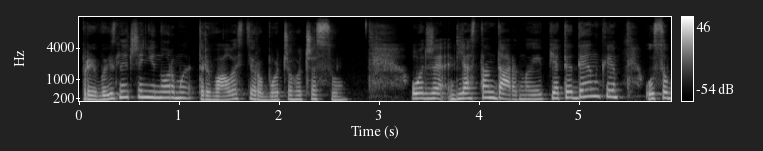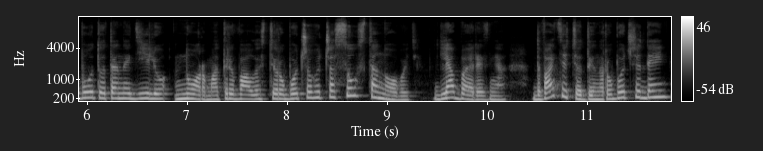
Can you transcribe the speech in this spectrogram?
при визначенні норми тривалості робочого часу. Отже, для стандартної п'ятиденки у суботу та неділю норма тривалості робочого часу становить для березня 21 робочий день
